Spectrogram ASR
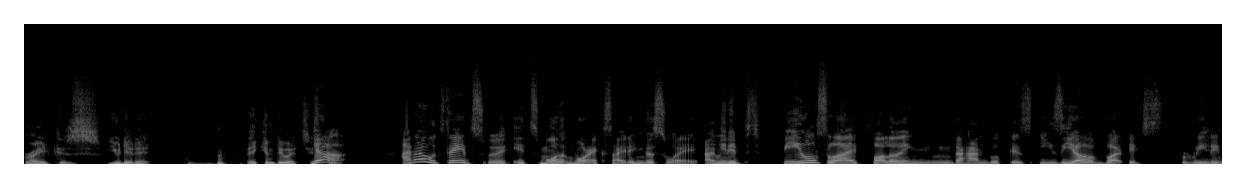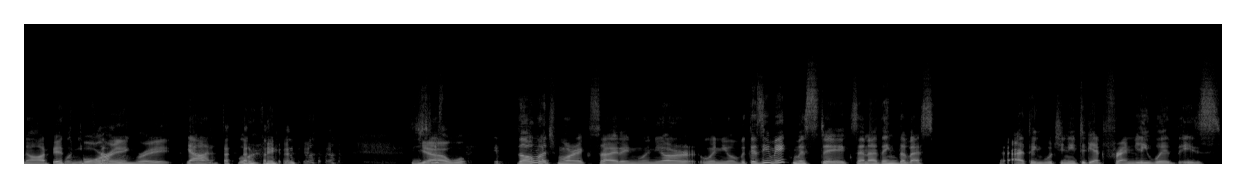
right? Because you did it. they can do it too. Yeah. And I would say it's uh, it's more more exciting this way. I mean, it feels like following the handbook is easier, but it's really not. It's when you start. boring, right? Yeah, it's boring. Yeah. Well, it's so much more exciting when you're when you're because you make mistakes, and I think the best. I think what you need to get friendly with is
